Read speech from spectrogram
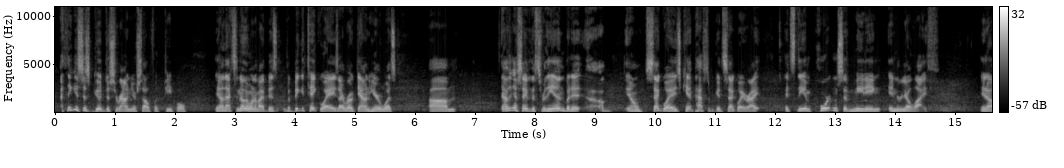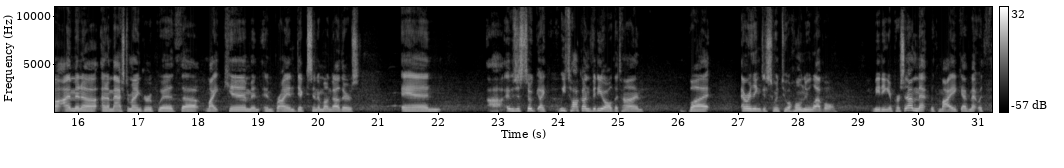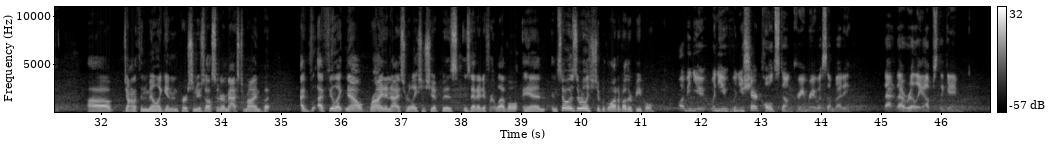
I think it's just good to surround yourself with people. You know, that's another one of my business. The big takeaways I wrote down here was. Um, I was going to save this for the end, but it, uh, you know, segues can't pass up a good segue, right? It's the importance of meeting in real life. You know, I'm in a, in a mastermind group with uh, Mike Kim and, and Brian Dixon, among others, and uh, it was just so like we talk on video all the time, but everything just went to a whole new level. Meeting in person, I've met with Mike, I've met with uh, Jonathan Milligan in person, who's also in our mastermind, but I've, I feel like now Brian and I's relationship is is at a different level, and and so is the relationship with a lot of other people. Well, I mean, you when you when you share Cold Stone Creamery with somebody, that that really ups the game.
